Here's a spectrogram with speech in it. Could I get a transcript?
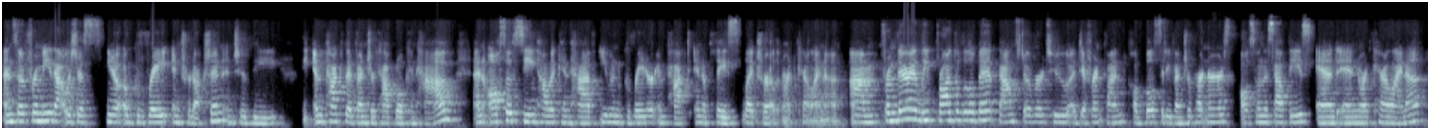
And so for me, that was just, you know, a great introduction into the the impact that venture capital can have, and also seeing how it can have even greater impact in a place like Charlotte, North Carolina. Um, from there, I leapfrogged a little bit, bounced over to a different fund called Bull City Venture Partners, also in the Southeast and in North Carolina.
